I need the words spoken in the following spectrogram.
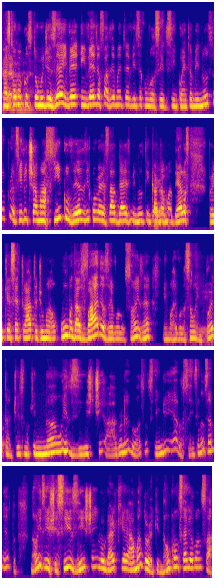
Mas como eu costumo dizer, em vez, em vez de eu fazer uma entrevista com você de 50 minutos, eu prefiro te chamar cinco vezes e conversar 10 minutos em cada uma delas, porque se trata de uma, uma das várias revoluções, né? E uma revolução Sim. importantíssima que não existe agronegócio sem dinheiro, sem financiamento. Não existe. Se existe, é em lugar que é amador, que não consegue avançar.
